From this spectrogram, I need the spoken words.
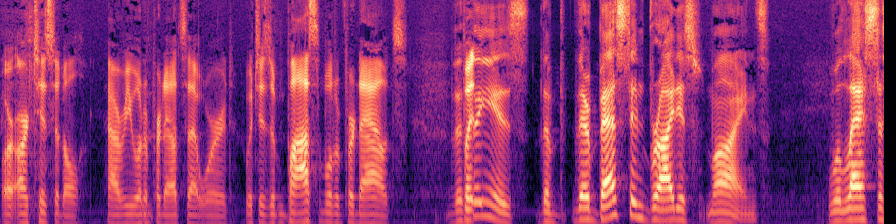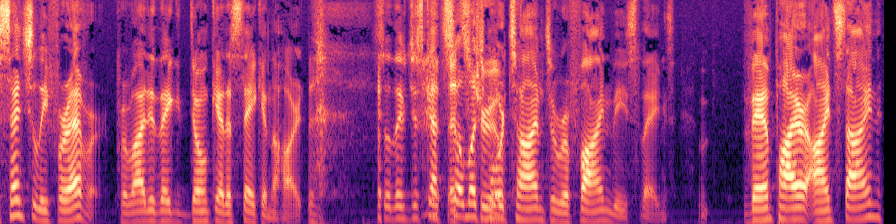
or artisanal, however you want to pronounce that word, which is impossible to pronounce. The But- thing is, the their best and brightest minds will last essentially forever, provided they don't get a stake in the heart. so they've just got so much true. more time to refine these things. Vampire Einstein,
